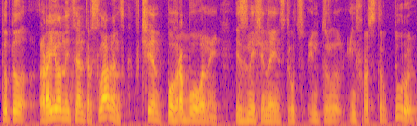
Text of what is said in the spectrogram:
Тобто районний центр Славянськ, вчен пограбований і знищеною інстру... інтру- інфраструктурою,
